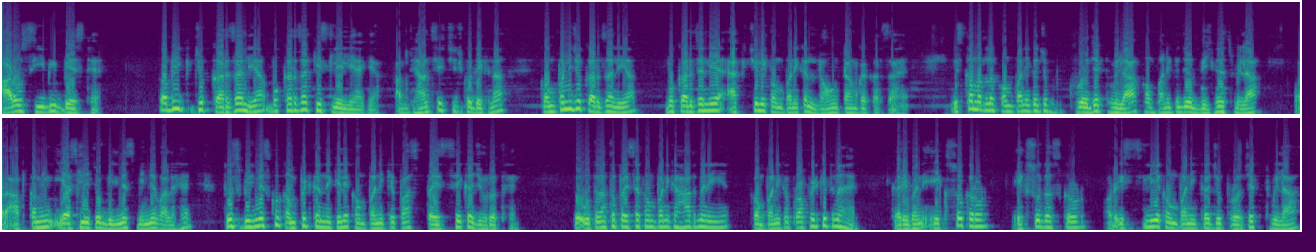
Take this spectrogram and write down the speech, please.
आरओसी भी बेस्ट है। तो अभी जो कर्जा लिया, वो कर्जा किस लिए लिया गया? अब ध्यान से इस चीज़ को देखना। कंपनी जो कर्जा लिया, वो कर्जा लिया एक्चुअली कंपनी का लॉन्ग टर्म का कर्जा है। इसका मतलब कंपनी का जो प्रोजेक्ट मिला कंपनी का जो बिज़नेस मिला और अपकमिंग ईयर्स में जो बिज़नेस मिलने वाला है तो उस बिज़नेस को कंप्लीट करने के लिए कंपनी के पास पैसे का ज़रूरत है। तो उतना तो पैसा कंपनी के हाथ में नहीं है। कंपनी का प्रॉफिट कितना है? करीबन 100 करोड़ 110 करोड़। और इसलिए कंपनी का जो प्रोजेक्ट मिला,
